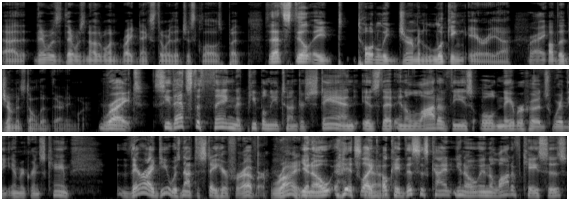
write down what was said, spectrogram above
Uh, there was there was another one right next door that just closed, but that's still a t- totally German looking area. Right. Although Germans don't live there anymore. Right. See, that's the thing that people need to understand is that in a lot of these old neighborhoods where the immigrants came, their idea was not to stay here forever. Right. You know, it's like, Yeah. okay, this is kind you know, in a lot of cases,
